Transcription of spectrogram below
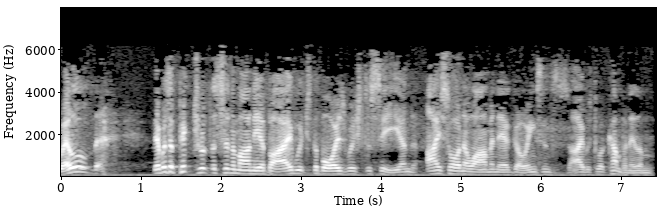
Well, th- there was a picture at the cinema nearby which the boys wished to see, and I saw no harm in their going since I was to accompany them.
